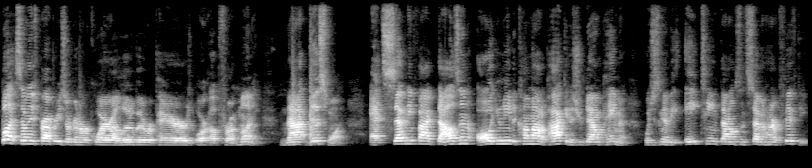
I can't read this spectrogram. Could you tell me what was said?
But some of these properties are going to require a little bit of repairs or upfront money. Not this one. At 75000 all you need to come out of pocket is your down payment, which is going to be 18750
